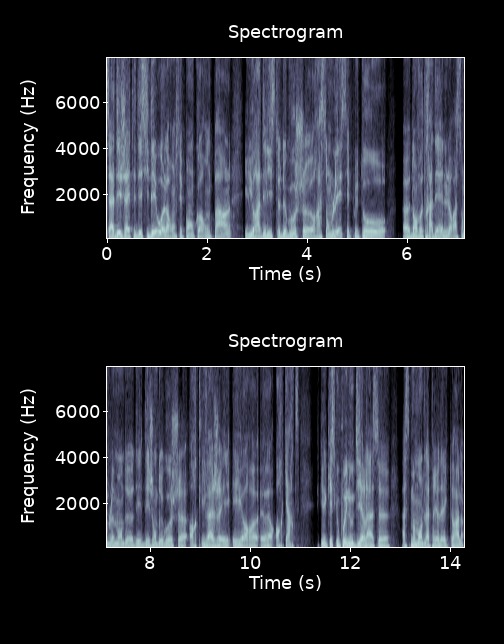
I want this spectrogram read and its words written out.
ça a déjà été décidé ou alors on ne sait pas encore, on parle. Il y aura des listes de gauche euh, rassemblées. C'est plutôt euh, dans votre ADN, le rassemblement des gens de gauche euh, hors clivage et, hors, carte. Qu'est-ce que vous pouvez nous dire à ce moment de la période électorale?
